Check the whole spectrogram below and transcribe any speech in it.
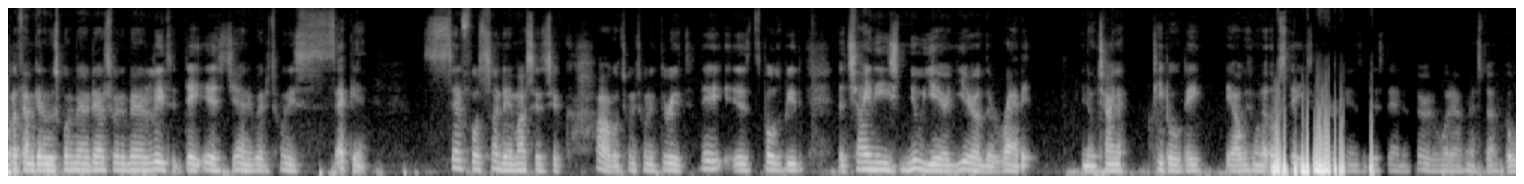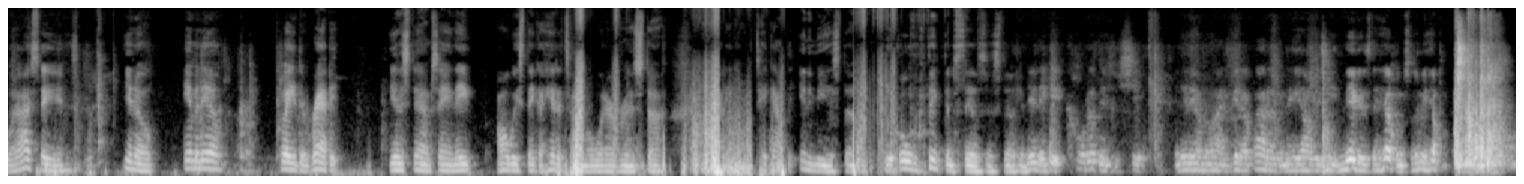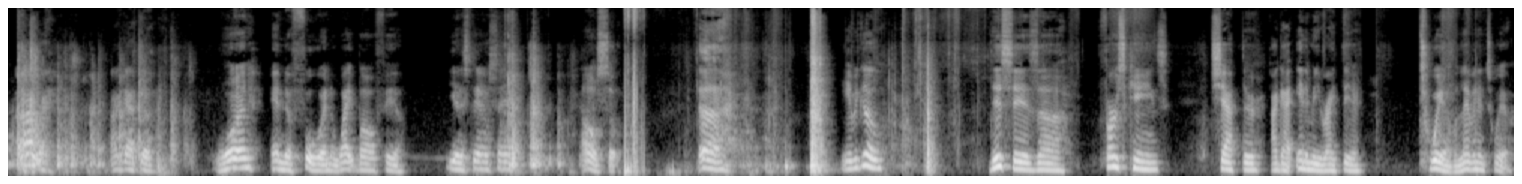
What up, family? Get a new sport, Mary Dash, Twenty Mary Lee. Today is January twenty second. Sinful Sunday in my city, Chicago, twenty twenty three. Today is supposed to be the Chinese New Year, Year of the Rabbit. You know, China people they they always want to upstage Americans and this, that, and the third, or whatever and stuff. But what I say is, you know, Eminem played the rabbit. You understand what I'm saying? They always think ahead of time or whatever and stuff. Take out the enemy and stuff. They overthink themselves and stuff, and then they get caught up into shit, and then they don't know how to get up out of it. And they always need niggas to help them. So let me help them. All right, I got the one and the four and the white ball field. You understand what I'm saying? Also, uh, here we go. This is uh First Kings chapter. I got enemy right there. 12, 11 and 12.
